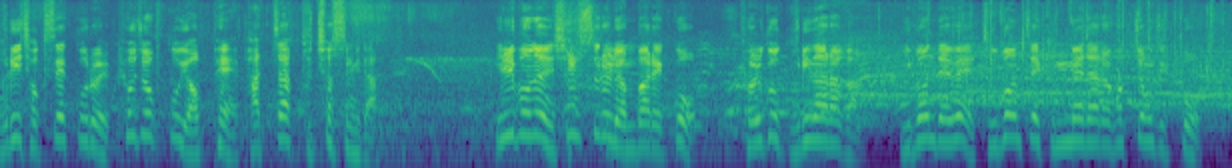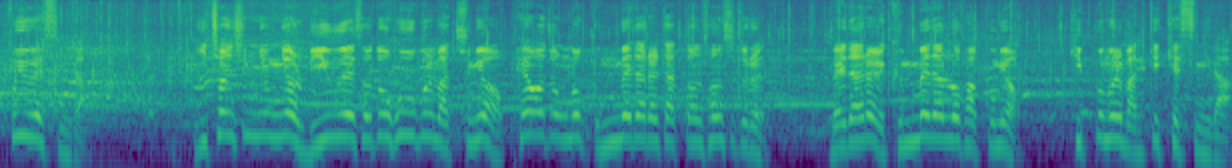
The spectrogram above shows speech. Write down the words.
우리 적색구를 표적구 옆에 바짝 붙였습니다. 일본은 실수를 연발했고 결국 우리나라가 이번 대회 두 번째 금메달을 확정짓고 포유했습니다. 2016년 리우에서도 호흡을 맞추며 페어 종목 은메달을 땄던 선수들은 메달을 금메달로 바꾸며 기쁨을 만끽했습니다.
